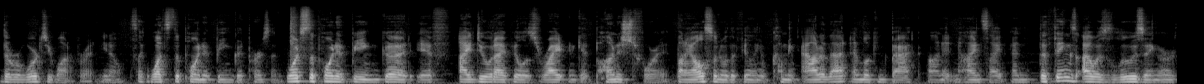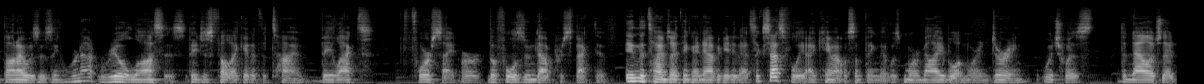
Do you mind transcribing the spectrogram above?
the rewards you want for it, you know? It's like what's the point of being a good person? What's the point of being good if I do what I feel is right and get punished for it? But I also know the feeling of coming out of that and looking back on it in hindsight and the things I was losing or thought I was losing were not real losses. They just felt like it at the time. They lacked foresight or the full zoomed out perspective. In the times I think I navigated that successfully, I came out with something that was more valuable and more enduring, which was the knowledge that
